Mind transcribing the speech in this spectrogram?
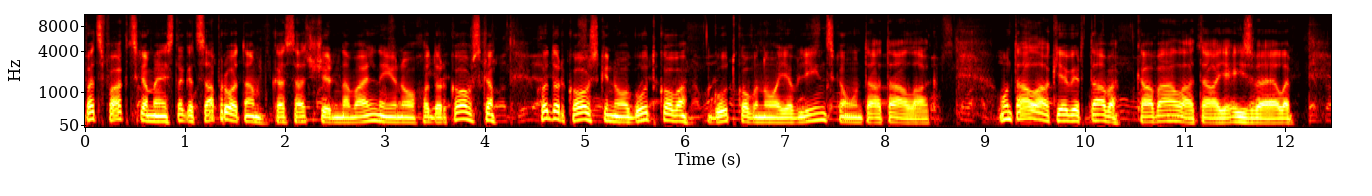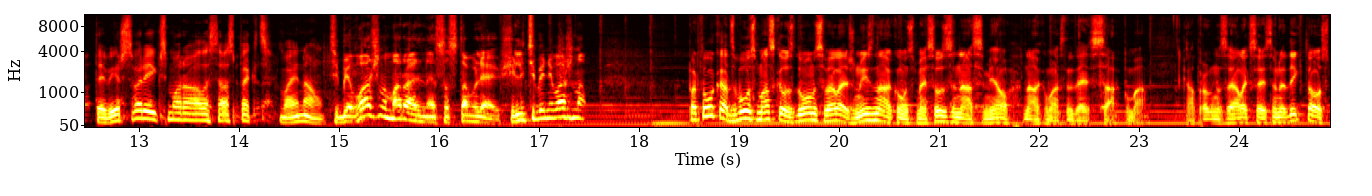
Pats fakts, ka mēs tagad saprotam, kas atšķir Navaļniju no Hodorkovska, Hodorkovski no Gutkova, Gutkovu no Javļinska un tā tālāk. Un tālāk jau ir tava, kā vēlētāja izvēle. Tev ir svarīgs morāles aspekts vai nav? Тебе важна моральная составляющая или тебе не важна? Par to, kāds būs Maskavas domas vēlēšanu iznākums, mēs uzzināsim jau nākamās nedēļas sākumā. Kā prognozē Aleksis Venediktovs,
